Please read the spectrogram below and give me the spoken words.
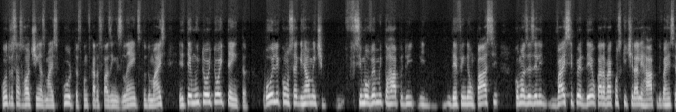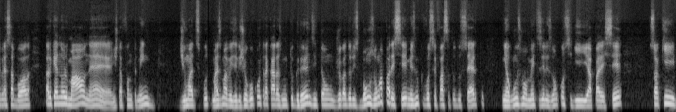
contra essas rotinhas mais curtas, quando os caras fazem slants e tudo mais, ele tem muito 880. Ou ele consegue realmente se mover muito rápido e, e defender um passe, como às vezes ele vai se perder, o cara vai conseguir tirar ele rápido e vai receber essa bola. Claro que é normal, né? A gente tá falando também de uma disputa, mais uma vez, ele jogou contra caras muito grandes, então jogadores bons vão aparecer, mesmo que você faça tudo certo, em alguns momentos eles vão conseguir aparecer. Só que,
